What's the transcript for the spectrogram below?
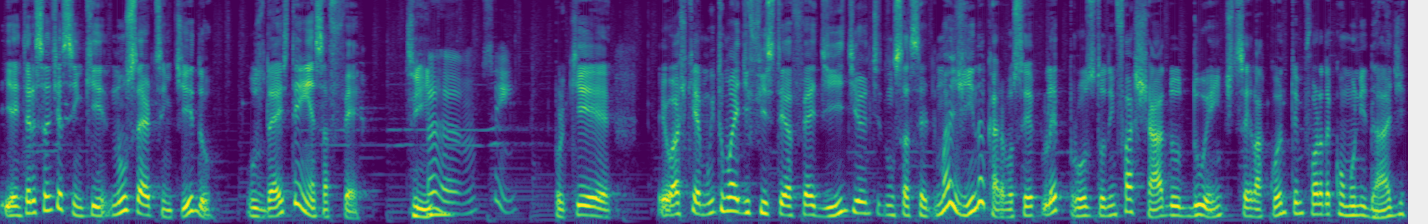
E é interessante assim que, num certo sentido, os 10 têm essa fé. Sim. Uhum, sim. Porque eu acho que é muito mais difícil ter a fé de ir diante de um sacerdote. Imagina, cara, você leproso, todo enfaixado, doente, sei lá quanto tempo fora da comunidade.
